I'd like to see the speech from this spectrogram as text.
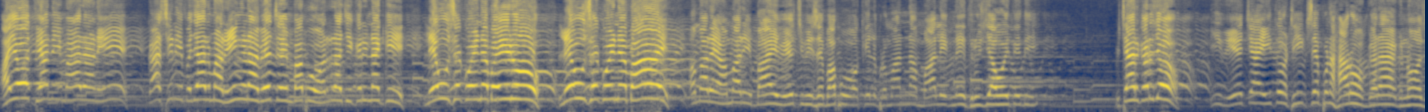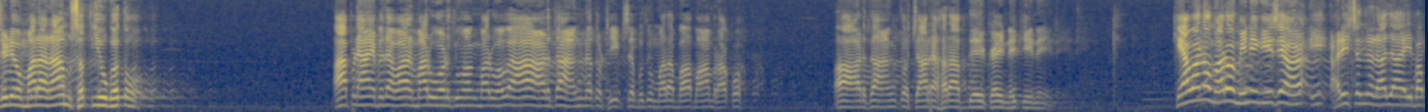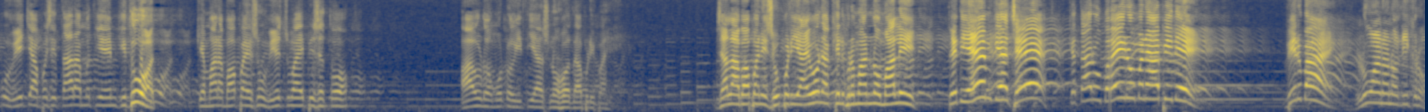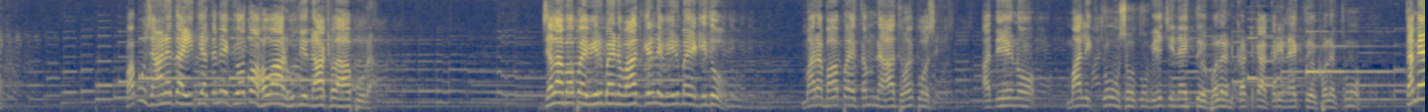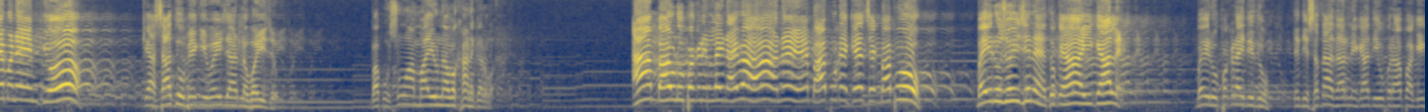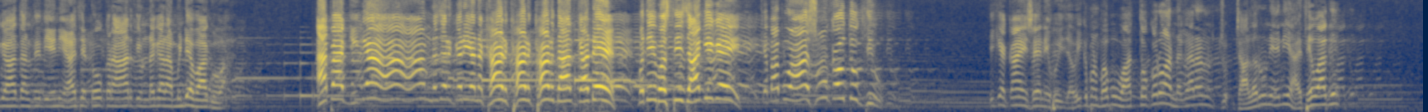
અયોધ્યાની મહારાણી કાશીની બજારમાં રીંગણા વેચે એમ બાપુ હરરાજી કરી નાખી. લેવું છે કોઈને બૈરું? લેવું છે કોઈને બાય અમારે અમારી બાઈ વેચવી છે બાપુ, અખિલ બ્રહ્માંડના માલિક નહીં ધ્રુજ્યા હોય તેથી. વિચાર કરજો ઈ વેચાય એ તો ઠીક છે, પણ હારો ગ્રાહક ન જડ્યો. મારા રામ સતયુગ હતો. આપણે આ બધા મારું અડધું અંગ, મારું હવે આ અડધા અંગને તો ઠીક છે, બધું મારા બાપ આમ રાખો. આ અડધા અંગ તો ચારે ખરાબ દે, કઈ નક્કી નહીં. કહેવાનો મારો મિનિંગ એ છે હરિશ્ચંદ્ર રાજા એ બાપુ વેચ્યા પછી તારામતીએ એમ કીધું હોત કે મારા બાપાએ શું વેચવા આપી છે તો? આવડો મોટો ઇતિહાસ નો હોત આપણી પાસે. જલા બાપાની ઝૂંપડી આવ્યો ને અખિલ બ્રહ્માંડનો માલિક, તેથી એમ કે છે કે તારું બૈરું મને આપી દે. વીરબાઈ, લુવાણાનો દીકરો. બાપુ જાણેતા ઇતિહાસ તમે કયો તો હવાર સુધી દાખલા આપુરા. જલા બાપાએ વીરબાઈને વાત કરીને વીરબાઈએ કીધું, મારા બાપાએ તમને હાથ વાંપ્યો છે. આ દેહનો માલિક તું છો, તું વેચી નાખતો હોય ભલે કટકા કરી નાખતો હોય ભલે તું. તમે મને એમ કયો કે આ સાધુ ભેગી વહી જા એટલે વહી જાઉં. બાપુ, શું આ માયુના વખાણ કરવા? આમ બાવડું પકડીને લઈને આવ્યા અને બાપુને કહે છે કે, બાપુ, બૈરું જોઈ છે ને? તો કે, હા, ઈ કે હાલે. બૈરું પકડાઈ દીધું. તેથી સત્તાધારની ગાદી ઉપર આપા ગીગા હતા તેથી એની હાથે ટોકરા આરતી નગારા મીંડે વાગવા. આપા ગીગા આમ નજર કરી અને ખાડ ખાડ ખાડ દાંત કાઢે. બધી વસ્તી જાગી ગઈ કે, બાપુ, આ શું કૌતુક થયું? ઈ કે કાંઈ છે નહીં, હોઈ જાવ એ કે, પણ બાપુ, વાત તો કરો, આ નગારા ઝાલરું ને એની હાથે વાગે.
